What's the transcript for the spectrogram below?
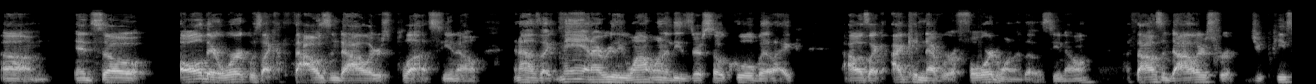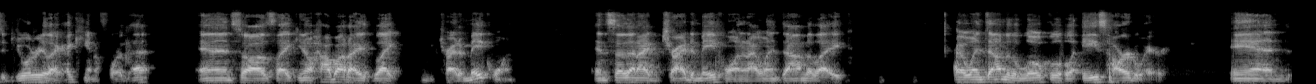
Um, and so all their work was like a thousand dollars plus, you know. And I was like, man, I really want one of these. They're so cool. But like, I was like, I can never afford one of those, you know, a thousand dollars for a piece of jewelry. Like, I can't afford that. And so I was like, you know, how about I like try to make one? And so then I tried to make one and I went down to like, I went down to the local Ace Hardware and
